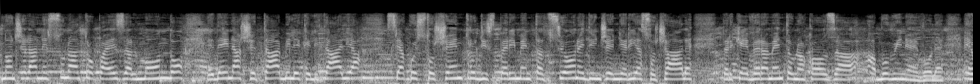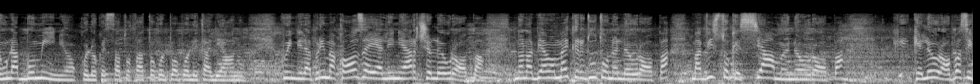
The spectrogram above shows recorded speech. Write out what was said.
Non ce l'ha nessun altro paese al mondo ed è inaccettabile che l'Italia sia questo centro di sperimentazione di ingegneria sociale, perché è veramente una cosa abominevole, è un abominio quello che è stato fatto col popolo italiano. Quindi la prima cosa è allinearci all'Europa. Non abbiamo mai creduto nell'Europa, ma visto che siamo in Europa, che l'Europa si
